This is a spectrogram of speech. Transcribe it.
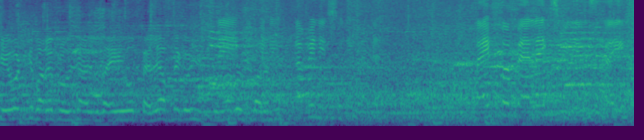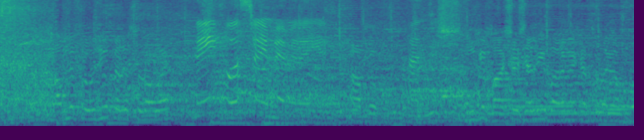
केवट के बारे में प्रोविज़न आज बताई वो पहले आपने कभी सुना था उस बारे में? कभी नहीं सुना मैंने। लाइफ का पहला एक्सपीरियंस था ये। आपने प्रोविज़न पहले सुना हुआ है? नहीं फ़र्स्ट टाइम है मेरा ये। आपको हाँ जी। उनकी भाषा शैली के बारे में कैसा लगा आपको?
